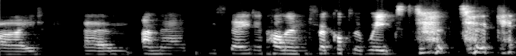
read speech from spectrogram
petrified. Um, and then we stayed in Holland for a couple of weeks to, to get,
